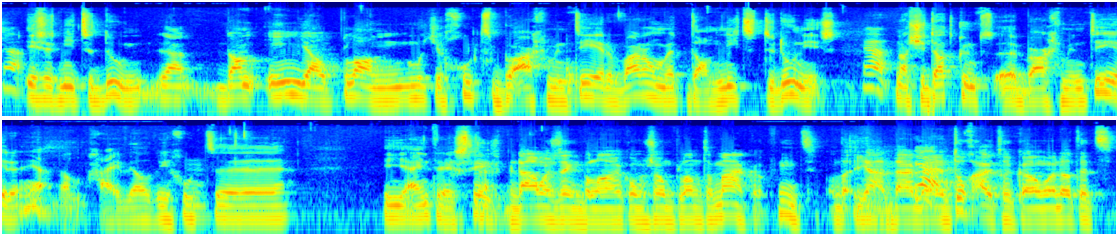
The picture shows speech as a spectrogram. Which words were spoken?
Ja. Is het niet te doen, ja, dan in jouw plan moet je goed beargumenteren waarom het dan niet te doen is. Ja. En als je dat kunt eh, beargumenteren, ja, dan ga je wel weer goed eh, in je. Precies. Maar daarom is het denk ik belangrijk om zo'n plan te maken, of niet? Want ja, daar ben Ja. je toch uitgekomen dat het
